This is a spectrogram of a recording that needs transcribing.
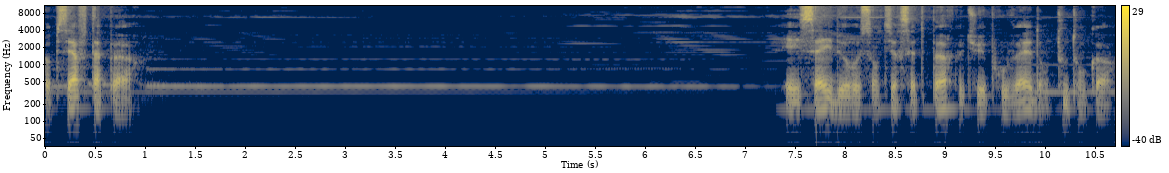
Observe ta peur. Et essaye de ressentir cette peur que tu éprouvais dans tout ton corps.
